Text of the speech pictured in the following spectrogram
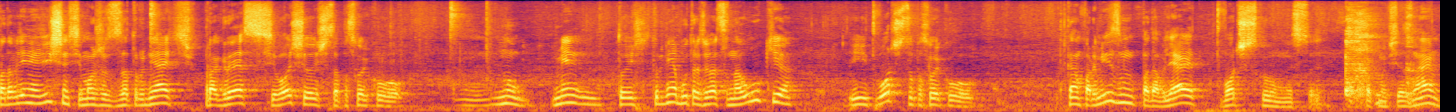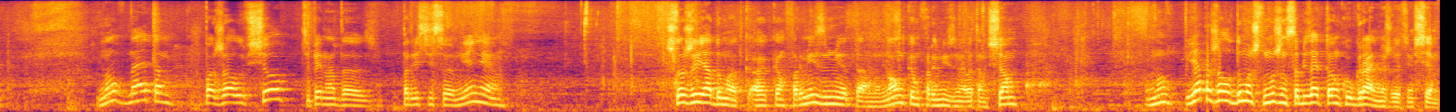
подавление личности может затруднять прогресс всего человечества, поскольку ну, то есть труднее будет развиваться науки и творчество, поскольку конформизм подавляет творческую мысль, как мы все знаем. Ну, на этом, пожалуй, все. Теперь надо подвести свое мнение. Что же я думаю о конформизме, там, нонконформизме, об этом всем? Ну, я, пожалуй, думаю, что нужно соблюдать тонкую грань между этим всем.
